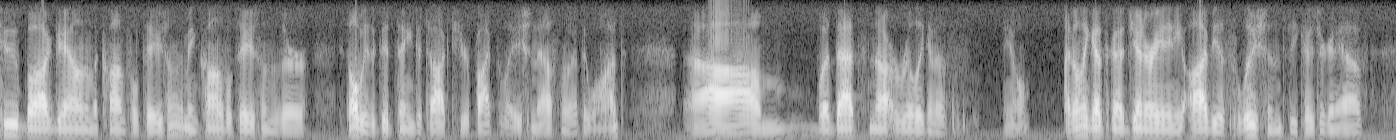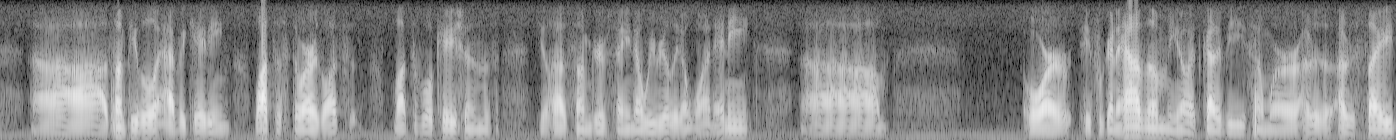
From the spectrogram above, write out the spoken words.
too bogged down in the consultations. I mean, consultations are it's always a good thing to talk to your population, ask them what they want. Um, but that's not really going to, you know, I don't think that's going to generate any obvious solutions because you're going to have uh, some people advocating lots of stores, lots, lots of locations. You'll have some groups saying, no, we really don't want any. Um, or if we're going to have them, you know, it's got to be somewhere out of out of sight.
